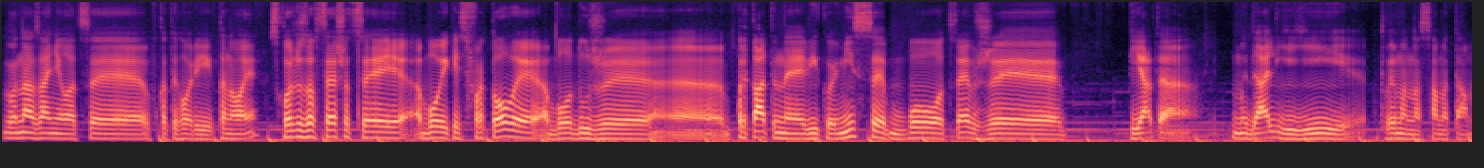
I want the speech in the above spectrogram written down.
Вона зайняла це в категорії каное. Схоже за все, що це або якесь фартове, або дуже е, прикатане вікою місце, бо це вже п'ята медаль її отримана саме там.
